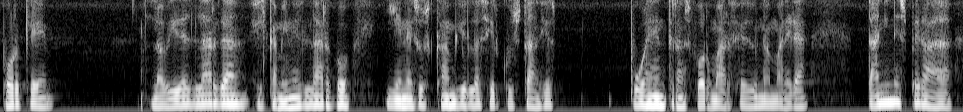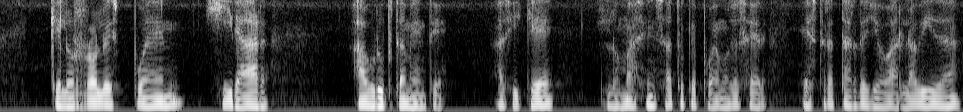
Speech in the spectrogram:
porque la vida es larga, el camino es largo y en esos cambios las circunstancias pueden transformarse de una manera tan inesperada que los roles pueden girar abruptamente. Así que lo más sensato que podemos hacer es tratar de llevar la vida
